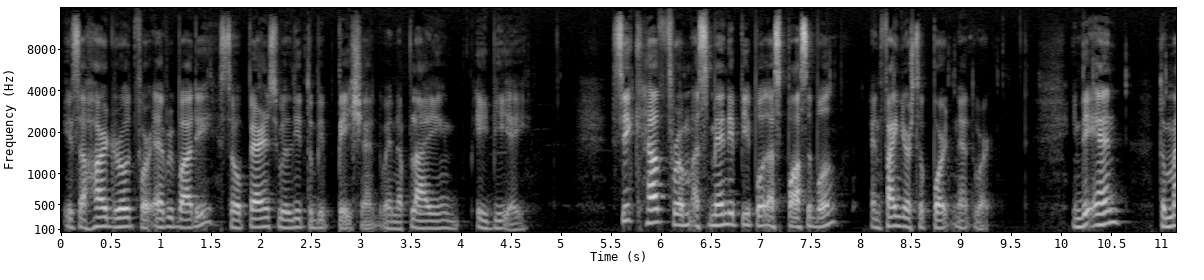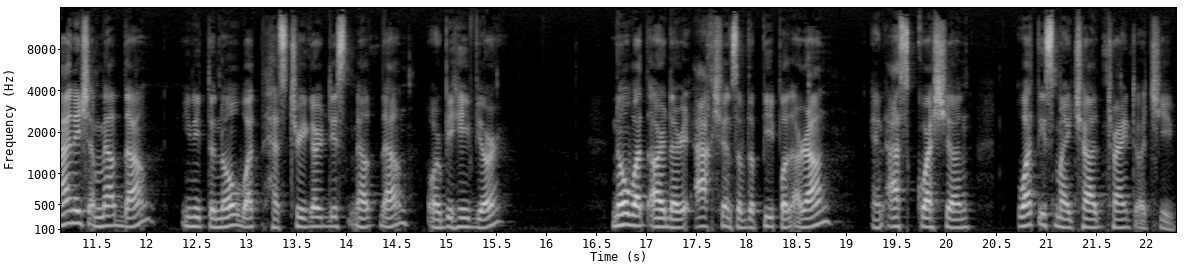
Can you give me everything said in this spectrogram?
is a hard road for everybody, so parents will need to be patient when applying ABA. Seek help from as many people as possible and find your support network. In the end, to manage a meltdown, you need to know what has triggered this meltdown or behavior, know what are the reactions of the people around, and ask question, what is my child trying to achieve?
